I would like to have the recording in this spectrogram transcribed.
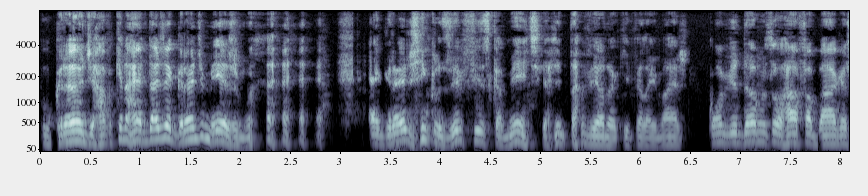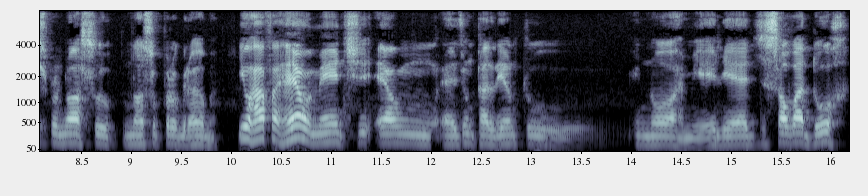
o grande Rafa, que na realidade é grande mesmo. é grande, inclusive fisicamente, que a gente está vendo aqui pela imagem. Convidamos o Rafa Bagas para o nosso, nosso programa. E o Rafa realmente é, um, é de um talento enorme. Ele é de Salvador,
